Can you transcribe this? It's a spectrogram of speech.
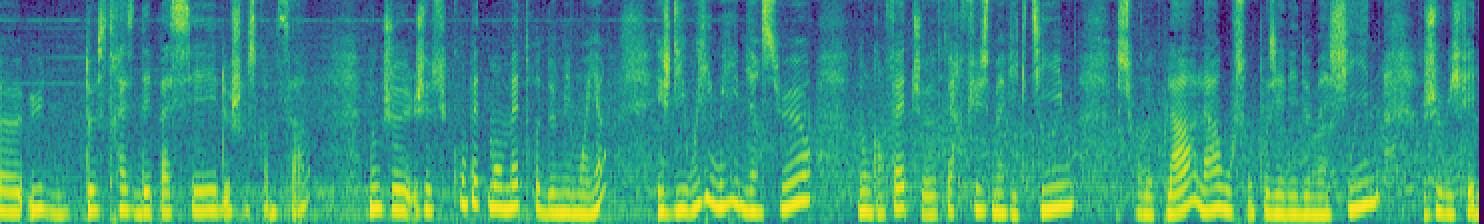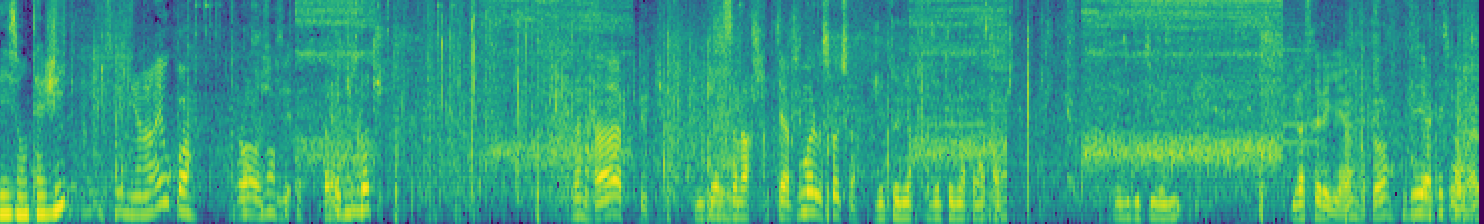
euh, eu de stress dépassé, de choses comme ça. Donc je, je, suis complètement maître de mes moyens et je dis oui, oui, bien sûr. Donc en fait, je perfuse ma victime sur le plat, là où sont posées les deux machines. Je lui fais des antagiques. Il y en arrêt ou quoi? Non, t'as pas du scotch? Ah putain. ça marche. Tiens, file-moi le scotch là. Je vais le tenir, je vais le tenir pour l'instant. Vas-y petit, vas-y. Il va se réveiller, hein, d'accord C'est normal.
